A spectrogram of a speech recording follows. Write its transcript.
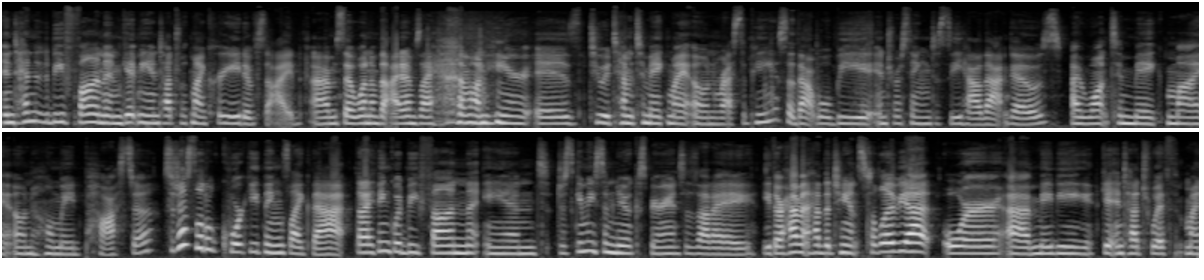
intended to be fun and get me in touch with my creative side. Um, so, one of the items I have on here is to attempt to make my own recipe. So, that will be interesting to see how that goes. I want to make my own homemade pasta. So, just little quirky things like that that I think would be fun and just give me some new experiences that I either haven't had the chance to live yet or uh, maybe get in touch with my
